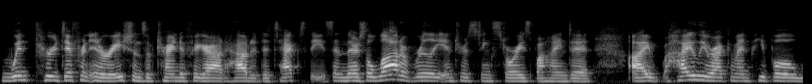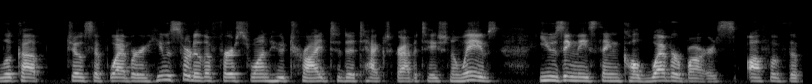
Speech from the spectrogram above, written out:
went through different iterations of trying to figure out how to detect these. And there's a lot of really interesting stories behind it. I highly recommend people look up Joseph Weber. He was sort of the first one who tried to detect gravitational waves using these thing called Weber bars off of the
